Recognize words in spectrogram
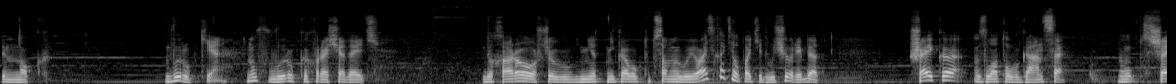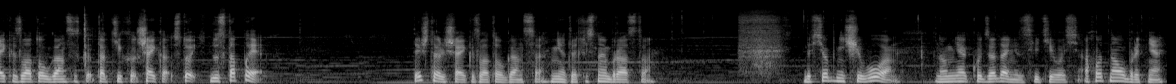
Сынок. Вырубки. Ну, в вырубках врача дайте. Да хорош, что нет никого, кто бы со мной воевать хотел пойти. Да вы что, ребят? Шайка Золотого Ганса. Ну, шайка Золотого Ганса... Так, тихо. Шайка, стой, да стопе. Ты что ли шайка Золотого Ганса? Нет, это Лесное Братство. Да все бы ничего. Но у меня какое-то задание засветилось. Охота на оборотня.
